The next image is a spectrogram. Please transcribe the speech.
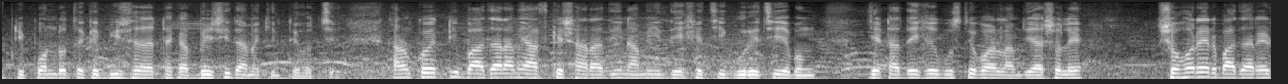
আপনি পনেরো থেকে বিশ হাজার টাকা বেশি দামে কিনতে হচ্ছে। কারণ কয়েকটি বাজার আমি আজকে সারাদিন আমি দেখেছি ঘুরেছি এবং যেটা দেখে বুঝতে পারলাম যে আসলে শহরের বাজারের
